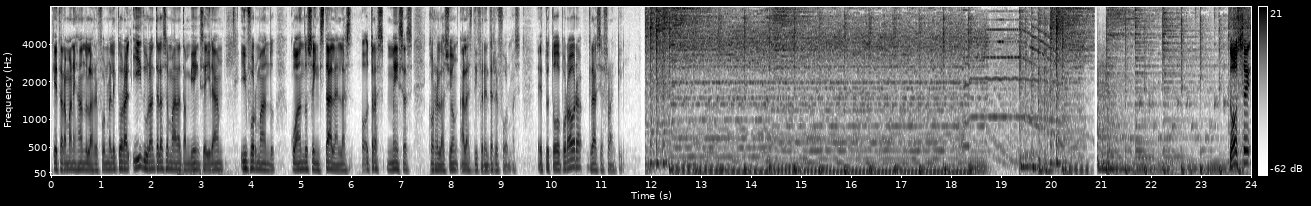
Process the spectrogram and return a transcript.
que estará manejando la reforma electoral y durante la semana también se irán informando cuando se instalan las otras mesas con relación a las diferentes reformas. Esto es todo por ahora. Gracias, Franklin. 12,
